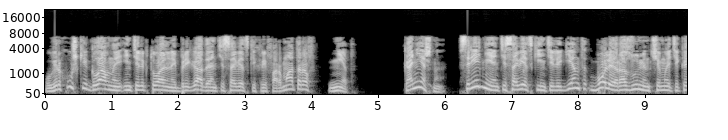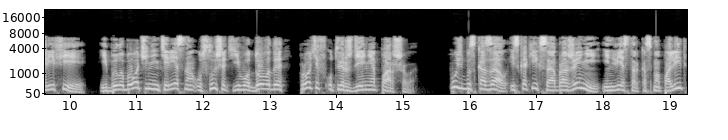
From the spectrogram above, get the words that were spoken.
у верхушки главной интеллектуальной бригады антисоветских реформаторов нет. Конечно, средний антисоветский интеллигент более разумен, чем эти корифеи, и было бы очень интересно услышать его доводы против утверждения Паршева. Пусть бы сказал, из каких соображений инвестор-космополит,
